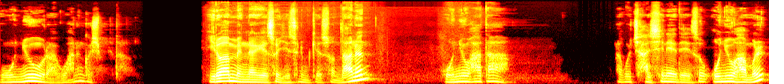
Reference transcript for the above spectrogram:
온유라고 하는 것입니다. 이러한 맥락에서 예수님께서 나는 온유하다 라고 자신에 대해서 온유함을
